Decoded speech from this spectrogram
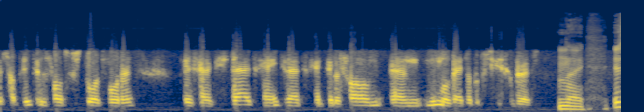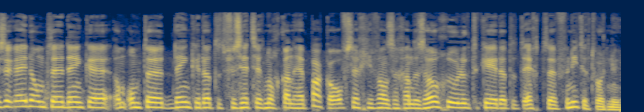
satelliettelefoons gestoord worden. Er is geen elektriciteit, geen internet, geen telefoon en niemand weet wat er precies gebeurt. Nee. Is er reden om te, denken, om, om te denken dat het verzet zich nog kan herpakken? Of zeg je van ze gaan er zo gruwelijk tekeer dat het echt uh, vernietigd wordt nu?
